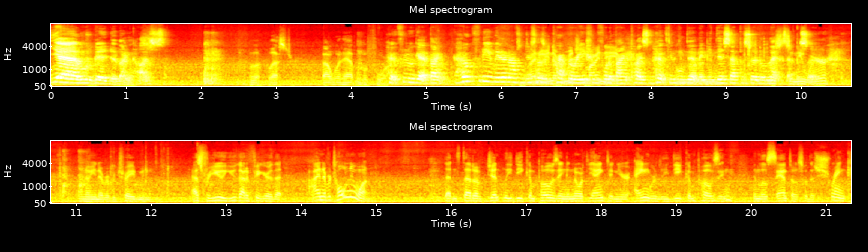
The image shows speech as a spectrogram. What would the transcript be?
Yeah, we're gonna do bank heist. Look, Lester, about what happened before. Hopefully we'll get a bank. Hopefully we don't have to do tons of preparation for the bank heist, and hopefully we can do it maybe this episode or next episode. Anywhere. I know you never betrayed me. As for you, you got to figure that I never told anyone. That instead of gently decomposing in North Yankton, you're angrily decomposing in Los Santos with a shrink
